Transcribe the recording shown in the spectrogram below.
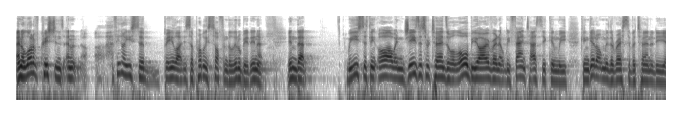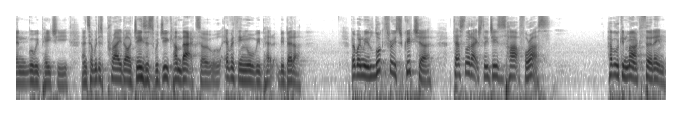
And a lot of Christians, and I think I used to be like this, I've probably softened a little bit in it, in that we used to think, oh, when Jesus returns, it will all be over and it will be fantastic and we can get on with the rest of eternity and we'll be peachy. And so we just prayed, oh, Jesus, would you come back so everything will be, be better? But when we look through Scripture, that's not actually Jesus' heart for us. Have a look in Mark 13.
